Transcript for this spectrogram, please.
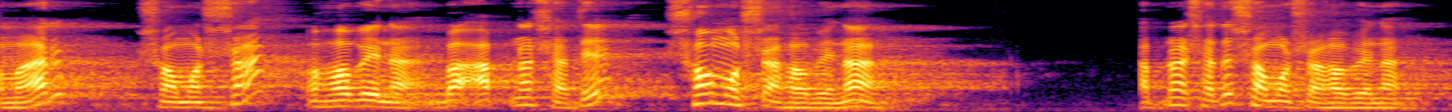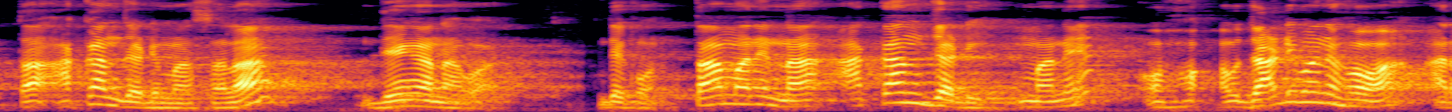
আমার সমস্যা হবে না বা আপনার সাথে সমস্যা হবে না। আপনার সাথে সমস্যা হবে না। তা আকান জাডি মাসালা ডেঙ্গা নাওয়া দেখুন, তা মানে না, আকান জাডি মানে জাডি মানে হওয়া আর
